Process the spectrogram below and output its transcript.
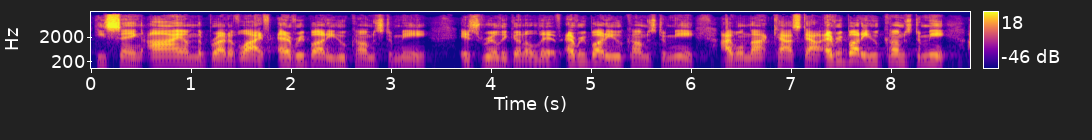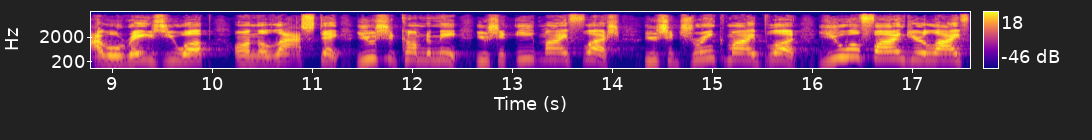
He's saying, I am the bread of life. Everybody who comes to me is really going to live. Everybody who comes to me, I will not cast out. Everybody who comes to me, I will raise you up on the last day. You should come to me. You should eat my flesh. You should drink my blood. You will find find your life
